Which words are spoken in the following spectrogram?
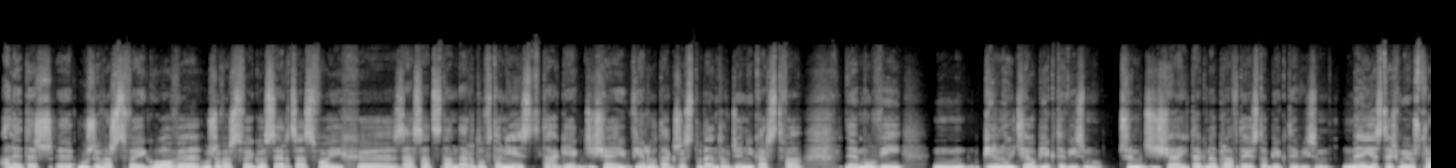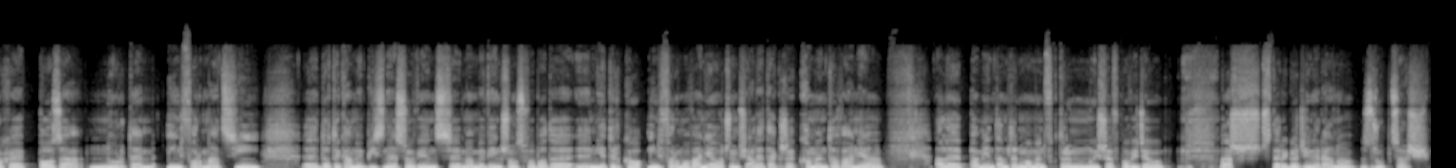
Ale też y, używasz swojej głowy, używasz swojego serca, swoich y, zasad, standardów. To nie jest tak, jak dzisiaj wielu także studentów dziennikarstwa y, mówi, pilnujcie obiektywizmu. czym dzisiaj tak naprawdę jest obiektywizm. My jesteśmy już trochę poza nurtem informacji, e, dotykamy biznesu, więc mamy większą swobodę e, nie tylko informowania o czymś, ale także komentowania. Ale pamiętam ten moment, w którym mój szef powiedział: Masz 4 godziny rano, zrób coś.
